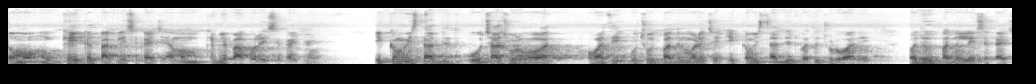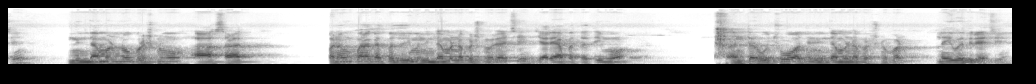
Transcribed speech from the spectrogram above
તો આમાં મુખ્ય એક જ પાક લઈ શકાય છે. આમાં મુખ્ય બે પાકો લઈ શકાય છે. એકમ વિસ્તાર દીઠ ઓછા છોડ હોવાથી ઓછું ઉત્પાદન મળે છે. એકમ વિસ્તાર દીઠ વધુ છોડ હોવાથી વધુ ઉત્પાદન લઈ શકાય છે. નિંદામણનો પ્રશ્નો આ શાળા પરંપરાગત પદ્ધતિમાં નિંદામણના પ્રશ્નો રહે છે. જ્યારે આ પદ્ધતિમાં અંતર ઓછું હોવાથી નિંદામણના પ્રશ્નો પણ નહીવત રહે છે.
